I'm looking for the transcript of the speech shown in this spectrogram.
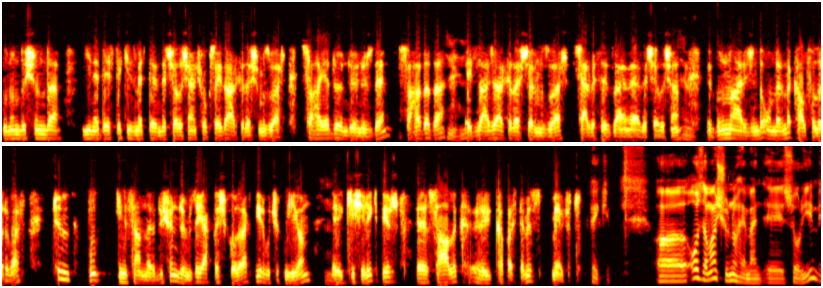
Bunun dışında yine destek hizmetlerinde çalışan çok sayıda arkadaşımız var. Sahaya döndüğünüzde sahada da hı hı. eczacı arkadaşlarımız var. Serbest eczanelerde çalışan. Evet. Ve bunun haricinde onların da kalfaları var. Tüm bu insanları düşündüğümüzde yaklaşık olarak bir buçuk milyon e, kişilik bir e, sağlık e, kapasitemiz mevcut. Peki. O zaman şunu hemen e, sorayım. E,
